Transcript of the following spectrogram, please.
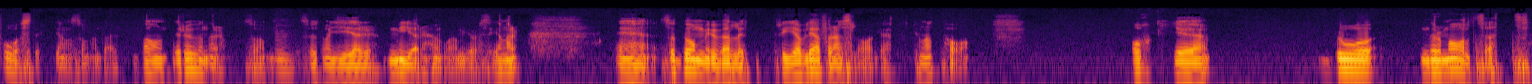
två stycken sådana där Bounty-runor som mm. dessutom ger mer än vad de gör senare. Eh, så de är väldigt trevliga för en slag att kunna ta. Och eh, då normalt sett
